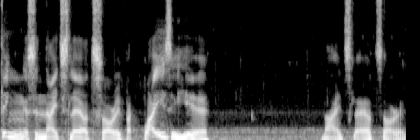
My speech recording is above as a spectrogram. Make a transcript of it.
thing as a Knight Slayer, sorry, but why is he here? Knight Slayer, sorry.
